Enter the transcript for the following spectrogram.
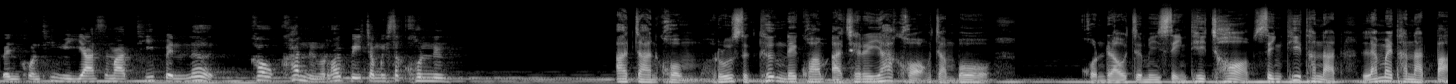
เป็นคนที่มียานสมาธิเป็นเลิศเข้าขั้นหนึ่งร้อยปีจะมีสักคนหนึ่งอาจารย์คมรู้สึกทึ่งในความอัจฉริยะของจัมโบ้คนเราจะมีสิ่งที่ชอบ สิ่งที่ถนัดและไม่ถนัดปะ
